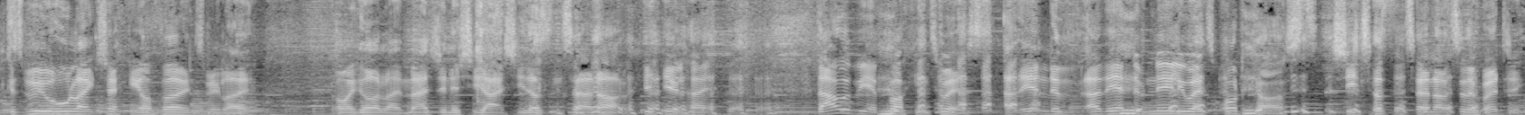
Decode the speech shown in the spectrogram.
because we were all like checking our phones, being like, oh my god, like imagine if she actually doesn't turn up. You're like, that would be a fucking twist. At the end of at the end of NearlyWeds podcast, she doesn't turn up to the wedding.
